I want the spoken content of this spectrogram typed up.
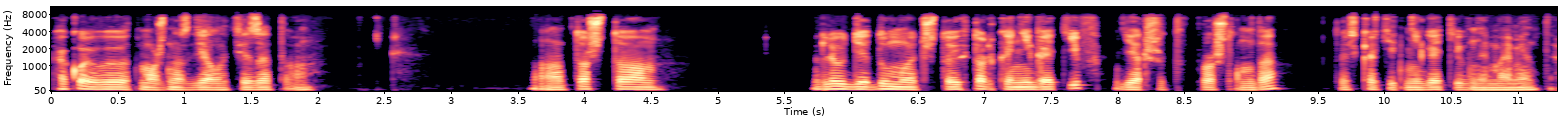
какой вывод можно сделать из этого? А, то, что люди думают, что их только негатив держит в прошлом, да? То есть какие-то негативные моменты.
